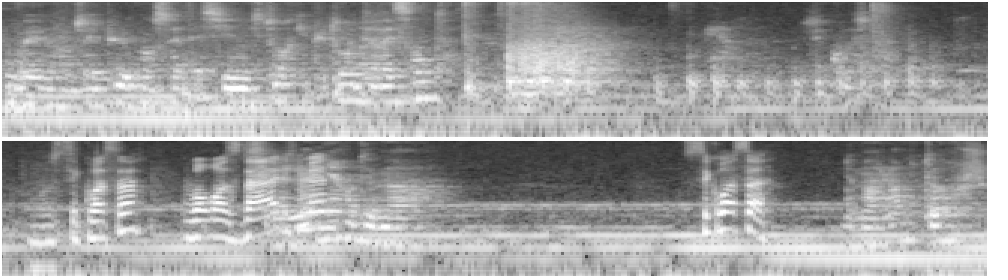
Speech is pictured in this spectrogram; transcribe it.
pouvez, vous avez pu le constater, c'est une histoire qui est plutôt intéressante. Merde, c'est quoi ça? C'est quoi ça? What was that, C'est la manière de ma, C'est quoi ça? de ma lampe torche.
